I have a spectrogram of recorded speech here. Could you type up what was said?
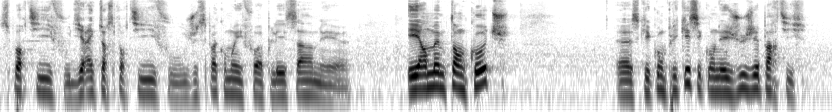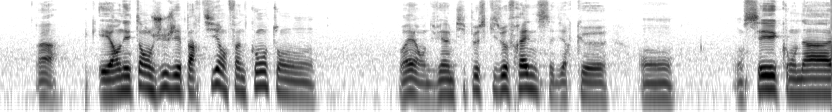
sportif ou directeur sportif, ou je ne sais pas comment il faut appeler ça, mais. Et en même temps coach, ce qui est compliqué, c'est qu'on est jugé parti. Et en étant jugé parti, en fin de compte, on, ouais, on devient un petit peu schizophrène. C'est-à-dire que on, sait qu'on a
